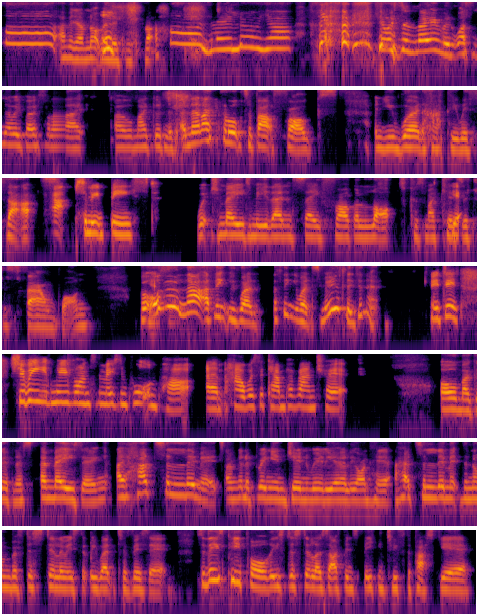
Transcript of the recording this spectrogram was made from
"Ah." I mean, I'm not religious, but hallelujah. there was a moment, wasn't there? We both were like, oh my goodness. And then I talked about frogs, and you weren't happy with that, Absolute beast. which made me then say frog a lot because my kids Yeah. had just found one. But other than that, I think we went. I think it went smoothly, didn't it? It did. Should we move on to the most important part? Um, how was the camper van trip? Oh my goodness, amazing. I had to limit, I'm going to bring in gin really early on here. I had to limit the number of distilleries that we went to visit. So these people, these distillers I've been speaking to for the past year,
